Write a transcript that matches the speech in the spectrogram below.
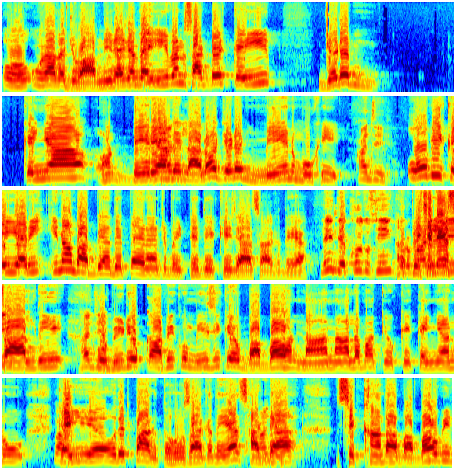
ਉਹ ਉਹਨਾਂ ਦਾ ਜਵਾਬ ਨਹੀਂ ਰਹਿ ਜਾਂਦਾ। ਈਵਨ ਸਾਡੇ ਕਈ ਜਿਹੜੇ ਕਈਆਂ ਹੁਣ ਡੇਰਿਆਂ ਦੇ ਲਾ ਲਓ ਜਿਹੜੇ ਮੇਨ ਮੁਖੀ ਹਾਂਜੀ। ਉਹ ਵੀ ਕਈ ਵਾਰੀ ਇਹਨਾਂ ਬਾਬਿਆਂ ਦੇ ਪੈਰਾਂ 'ਚ ਬੈਠੇ ਦੇਖੇ ਜਾ ਸਕਦੇ ਆ। ਨਹੀਂ ਦੇਖੋ ਤੁਸੀਂ ਪਿਛਲੇ ਸਾਲ ਦੀ। ਉਹ ਵੀਡੀਓ ਕਾਫੀ ਘੁੰਮੀ ਸੀ ਕਿ ਉਹ ਬਾਬਾ ਹੁਣ ਨਾਂ ਨਾ ਲਵਾਂ ਕਿਉਂਕਿ ਕਈਆਂ ਨੂੰ ਕਈ ਉਹਦੇ ਭਗਤ ਹੋ ਸਕਦੇ ਆ। ਸਾਡਾ ਸਿੱਖਾਂ ਦਾ ਬਾਬਾ ਉਹ ਵੀ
